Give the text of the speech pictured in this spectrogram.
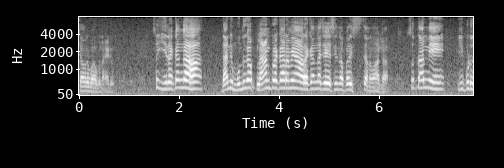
చంద్రబాబు నాయుడు. సో ఈ రకంగా దాన్ని ముందుగా ప్లాన్ ప్రకారమే ఆ రకంగా చేసిన పరిస్థితి అన్నమాట. సో దాన్ని ఇప్పుడు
